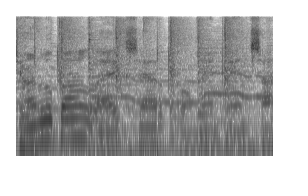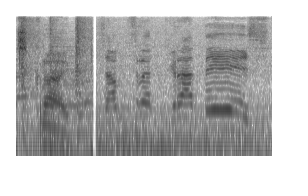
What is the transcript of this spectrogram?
Jangan lupa like, share, komen, dan subscribe. Samsret gratis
